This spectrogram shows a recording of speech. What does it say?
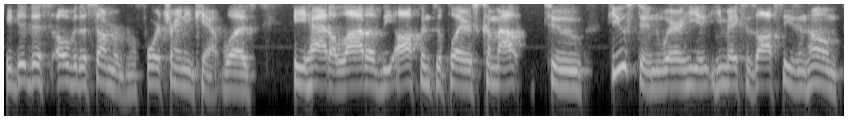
he did this over the summer before training camp was he had a lot of the offensive players come out to Houston, where he he makes his offseason home.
